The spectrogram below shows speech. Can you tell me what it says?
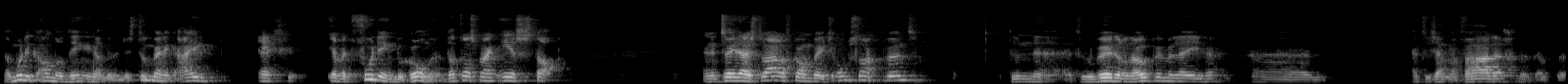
Dan moet ik andere dingen gaan doen. Dus toen ben ik eigenlijk echt ja, met voeding begonnen. Dat was mijn eerste stap. En in 2012 kwam een beetje omslagpunt. Toen, uh, toen gebeurde er een hoop in mijn leven. Uh, en toen zei mijn vader, dat is ook uh,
